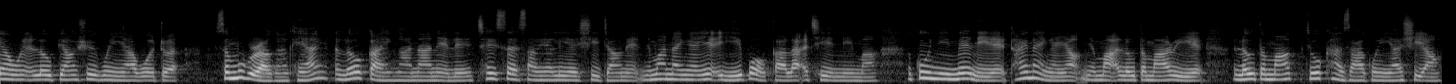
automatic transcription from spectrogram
ရားဝင်အလုပ်ပြောင်းရွှေ့ခွင့်ရဖို့အတွက်စမှုပရာကန်ခရိုင်အလောက်ကင်ငါနာနဲ့လည်းချိတ်ဆက်ဆောင်ရွက်လျက်ရှိကြောင်းနဲ့မြန်မာနိုင်ငံရဲ့အရေးပေါ်ကာလအခြေအနေမှာအကူအညီမဲ့နေတဲ့ထိုင်းနိုင်ငံရောက်မြန်မာအလုပ်သမားတွေရဲ့အလုပ်သမားကြိုးခံစား권ရရှိအောင်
